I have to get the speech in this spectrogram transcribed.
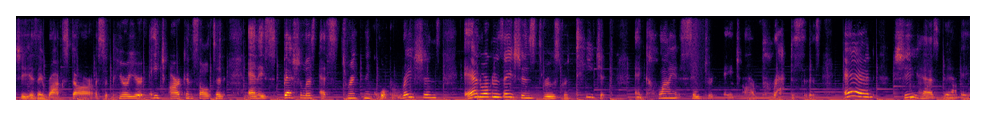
She is a rock star, a superior HR consultant, and a specialist at strengthening corporations and organizations through strategic and client centered HR practices. And she has been a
